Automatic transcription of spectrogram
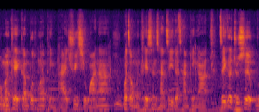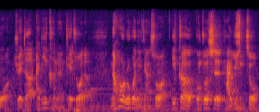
我们可以跟不同的品牌去一起玩啊，或者我们可以生产自己的产品啊，这个就是我觉得 ID 可能可以做的。然后如果你讲说一个工作室它运作。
